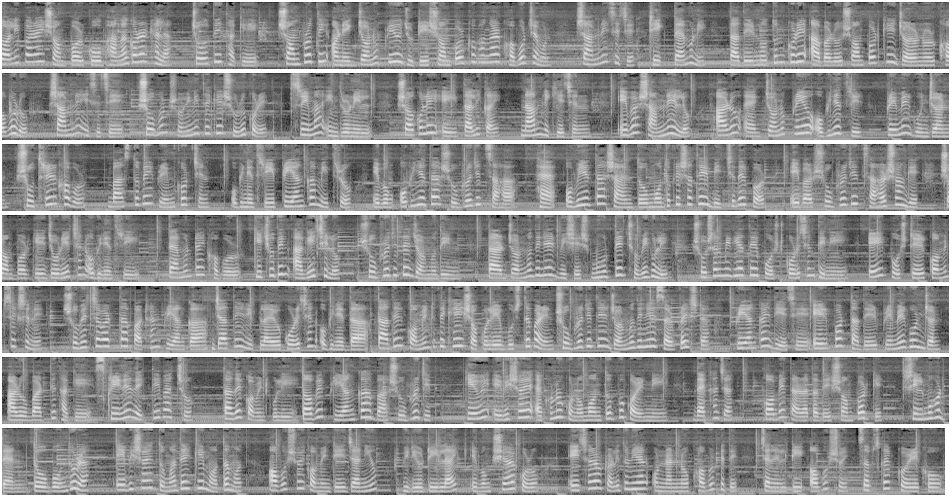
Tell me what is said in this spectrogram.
টলিপাড়ায় সম্পর্ক ভাঙা গড়ার খেলা চলতেই থাকে। সম্প্রতি অনেক জনপ্রিয় জুটির সম্পর্ক ভাঙার খবর যেমন সামনে এসেছে, ঠিক তেমনি তাদের নতুন করে আবারও সম্পর্কে জড়ানোর খবরও সামনে এসেছে। শোভন সোহিনী থেকে শুরু করে শ্রীমা ইন্দ্রনীল সকলেই এই তালিকায় নাম লিখিয়েছেন। এবার সামনে এলো আরও এক জনপ্রিয় অভিনেত্রীর প্রেমের গুঞ্জন। সূত্রের খবর বাস্তবেই প্রেম করছেন অভিনেত্রী প্রিয়াঙ্কা মিত্র এবং অভিনেতা শুভ্রজিৎ সাহা। হ্যাঁ অভিনেতা সায়ন্ত মোদকের সাথে বিচ্ছেদের পর এবার শুভ্রজিৎ সাহার সঙ্গে সম্পর্কে জড়িয়েছেন অভিনেত্রী। তেমনটাই খবর, কিছুদিন আগেই ছিল শুভ্রজিতের জন্মদিন। তার জন্মদিনের বিশেষ মুহূর্তের ছবিগুলি সোশ্যাল মিডিয়াতে পোস্ট করেছেন তিনি। এই পোস্টের কমেন্ট সেকশনে শুভেচ্ছা বার্তা পাঠান প্রিয়াঙ্কা, যাতে রিপ্লাইও করেছেন অভিনেতা। তাদের কমেন্ট দেখেই সকলে বুঝতে পারেন শুভ্রজিতের জন্মদিনের সারপ্রাইজটা প্রিয়াঙ্কাই দিয়েছে। এরপর তাদের প্রেমের গুঞ্জন আরও বাড়তে থাকে। স্ক্রিনে দেখতেই পাচ্ছ তাদের কমেন্টগুলি তবে প্রিয়াঙ্কা বা শুভ্রজিৎ কেউই এ বিষয়ে এখনও কোনো মন্তব্য করেননি। দেখা যাক কবে তারা তাদের সম্পর্কে শিলমোহর দেন। তো বন্ধুরা এ বিষয়ে তোমাদের কি মতামত অবশ্যই কমেন্টে জানিও। ভিডিওটি লাইক এবং শেয়ার করো। এছাড়াও টলিদুনিয়ার অন্যান্য খবর পেতে চ্যানেলটি অবশ্যই সাবস্ক্রাইব করে রেখো।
